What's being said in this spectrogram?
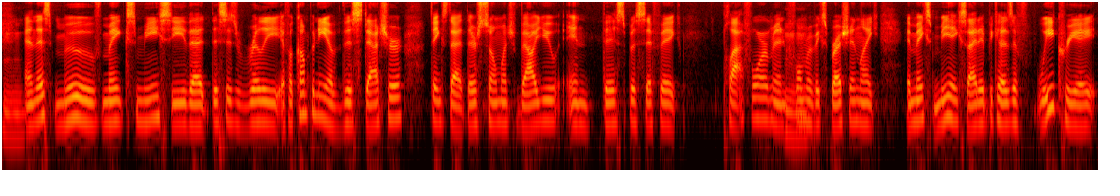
Mhm. And this move makes me see that this is really, if a company of this stature thinks that there's so much value in this specific platform and form of expression, like it makes me excited because if we create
